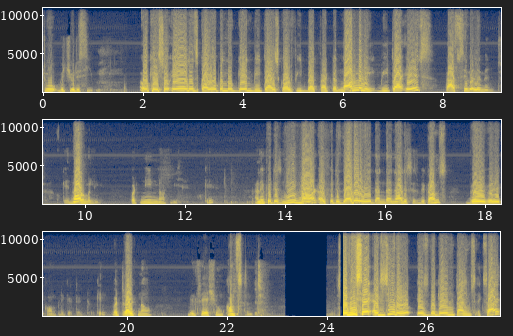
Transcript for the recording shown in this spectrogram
2 which you receive. Okay, so AL is called open loop gain, beta is called feedback factor. Normally beta is passive element, okay, normally, but need not be, okay. And if it is need not, or if it is the other way, then the analysis becomes very, very complicated, okay. But right now, we will say assume constant. So we say x0 is the gain times xi,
